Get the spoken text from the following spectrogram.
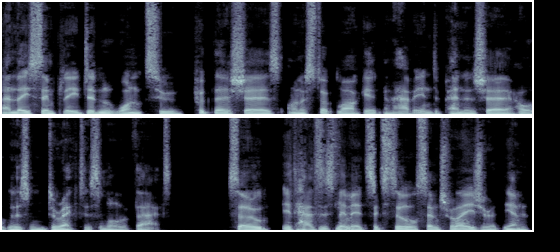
And they simply didn't want to put their shares on a stock market and have independent shareholders and directors and all of that. So it has its limits. It's still Central Asia at the end of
